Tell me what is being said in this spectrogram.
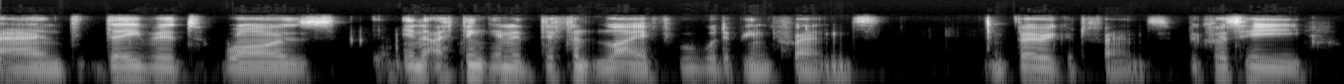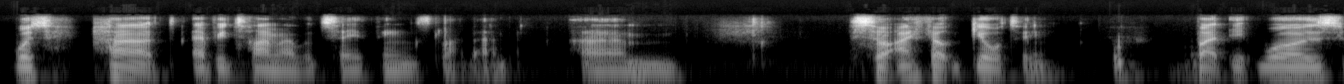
And David was in, I think, in a different life, we would have been friends, very good friends, because he was hurt every time I would say things like that. Um, so I felt guilty. But it was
